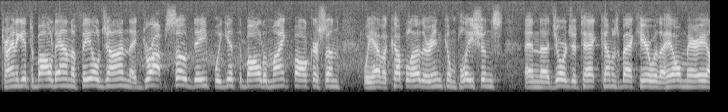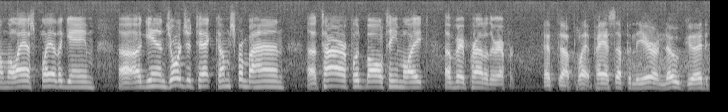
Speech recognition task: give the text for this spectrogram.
trying to get the ball down the field, John. They drop so deep. We get the ball to Mike Faulkerson. We have a couple other incompletions, and uh, Georgia Tech comes back here with a Hail Mary on the last play of the game. Uh, again, Georgia Tech comes from behind, uh, tie our football team late. I'm very proud of their effort. That uh, pass up in the air, no good.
